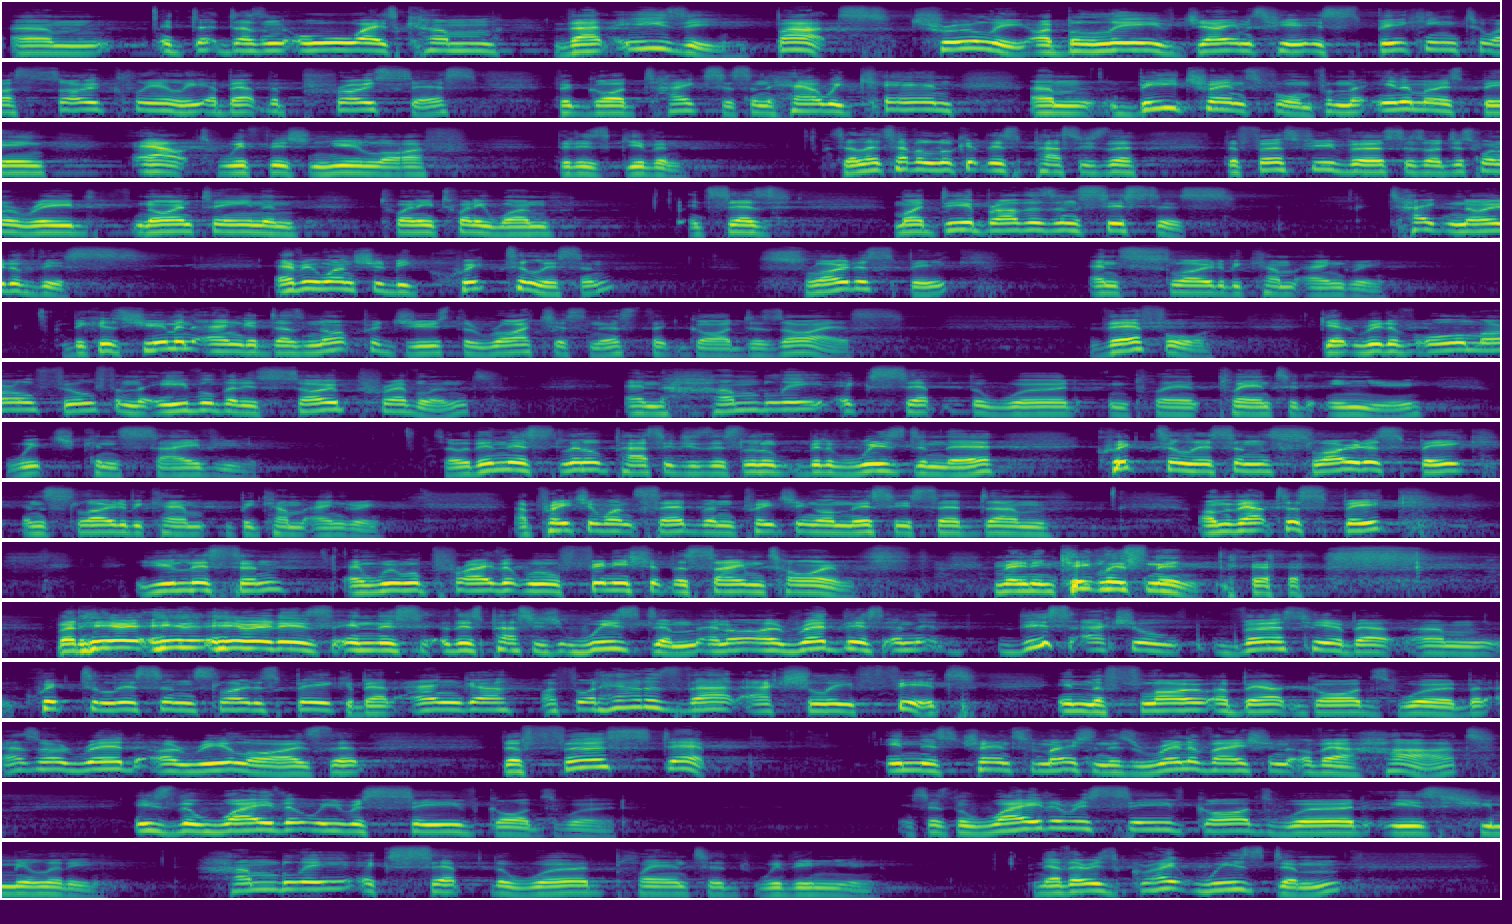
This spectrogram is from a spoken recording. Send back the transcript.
Um, it d- doesn't always come that easy. But truly, I believe James here is speaking to us so clearly about the process that God takes us and how we can um, be transformed from the innermost being out with this new life that is given. So let's have a look at this passage. The, the first few verses, I just want to read 19 and 20, 21. It says, My dear brothers and sisters, take note of this. Everyone should be quick to listen, slow to speak, and slow to become angry. Because human anger does not produce the righteousness that God desires. Therefore, get rid of all moral filth and the evil that is so prevalent and humbly accept the word implanted in you, which can save you. So, within this little passage is this little bit of wisdom there quick to listen, slow to speak, and slow to become, become angry. A preacher once said, when preaching on this, he said, um, I'm about to speak, you listen, and we will pray that we'll finish at the same time. Meaning, keep listening. But here, here, here it is in this, this passage, wisdom. And I read this, and this actual verse here about um, quick to listen, slow to speak, about anger, I thought, how does that actually fit in the flow about God's word? But as I read, I realized that the first step in this transformation, this renovation of our heart, is the way that we receive God's word. He says, The way to receive God's word is humility. Humbly accept the word planted within you. Now, there is great wisdom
